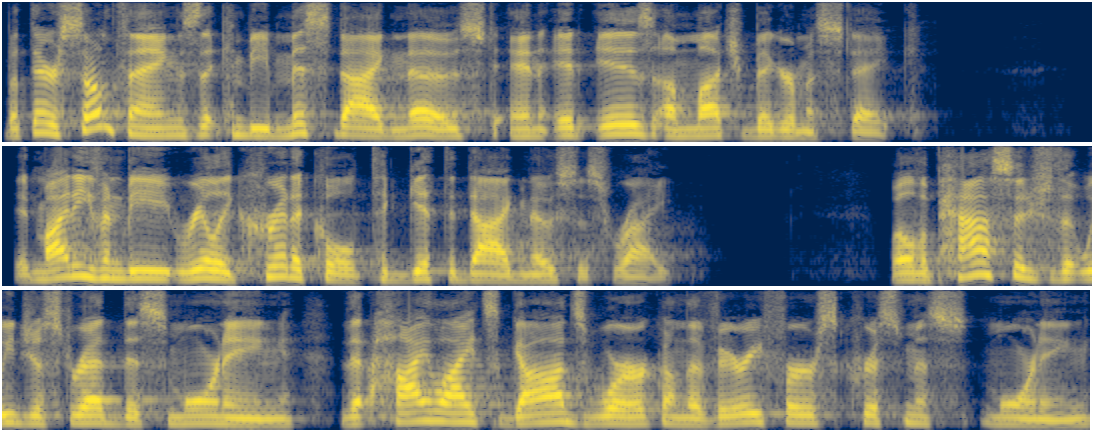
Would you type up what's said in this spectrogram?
But there are some things that can be misdiagnosed and it is a much bigger mistake. It might even be really critical to get the diagnosis right. Well, the passage that we just read this morning that highlights God's work on the very first Christmas morning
